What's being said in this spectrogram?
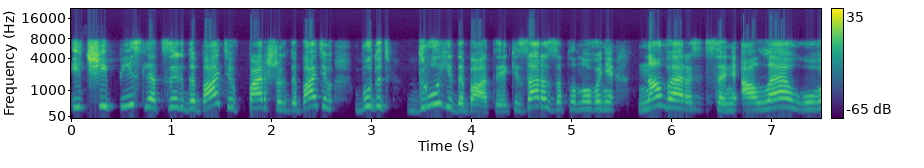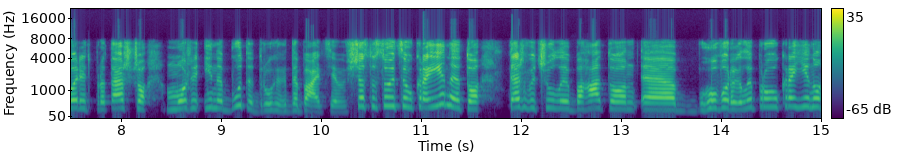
і чи після цих дебатів, перших дебатів, будуть другі дебати, які зараз заплановані на вересень, але говорять про те, що може і не бути других дебатів. Що стосується України, то теж ви чули багато е, говорили про Україну,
